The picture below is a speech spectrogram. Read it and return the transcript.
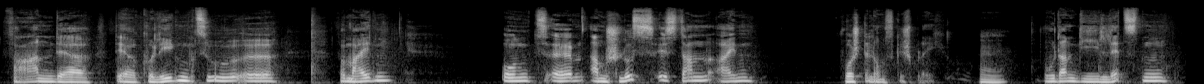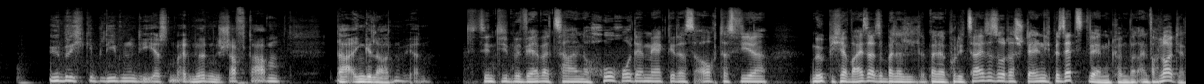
Fahren der, der Kollegen zu äh, vermeiden. Und ähm, am Schluss ist dann ein Vorstellungsgespräch, wo dann die letzten übrig gebliebenen, die ersten beiden Hürden geschafft haben, da eingeladen werden. Sind die Bewerberzahlen noch hoch oder merkt ihr das auch, dass wir möglicherweise, also bei der, bei der Polizei ist es so, dass Stellen nicht besetzt werden können, weil einfach Leute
